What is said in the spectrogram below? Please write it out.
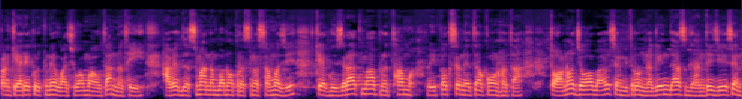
પણ ક્યારેક કોઈકને વાંચવામાં આવતા નથી. હવે દસમા નંબરનો પ્રશ્ન સમજીએ કે ગુજરાતમાં પ્રથમ વિપક્ષ નેતા કોણ હતા? તો આનો જવાબ આવ્યો છે મિત્રો નગીનદાસ ગાંધી. જે છે ને,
